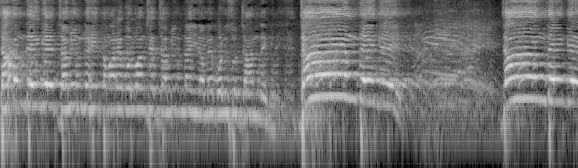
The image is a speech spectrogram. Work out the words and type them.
જાન દેંગે જમીન નહીં. તમારે બોલવાનું છે જમીન નહીં. અમે બોલીશું જાન દેંગે. જાન દેંગે. જાન દેંગે.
